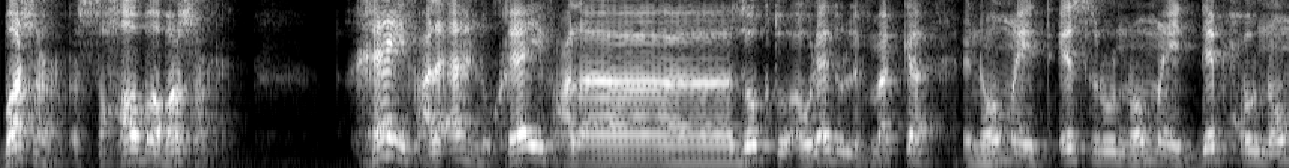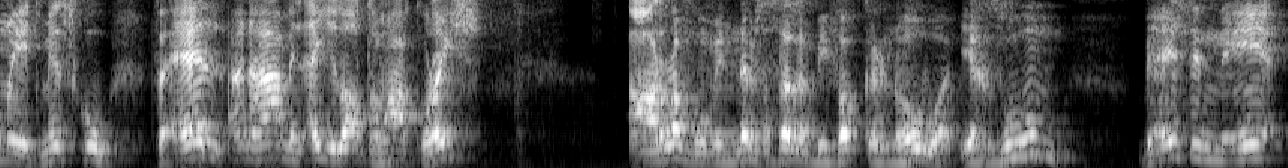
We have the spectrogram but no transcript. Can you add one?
بشر الصحابة بشر. خايف على أهله خايف على زوجته واولاده اللي في مكة إن هم يتأسروا إن هم يتذبحوا إن هم يتمسكوا. فقال أنا هعمل أي لقطة مع قريش أعرفهم إن النبي صلى الله عليه وسلم بيفكر إن هو يغزوهم بحيث إن إيه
